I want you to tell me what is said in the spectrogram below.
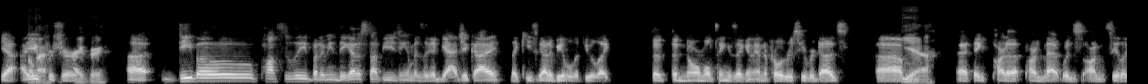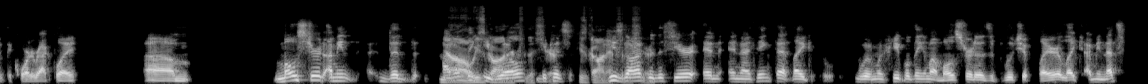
Yeah, Aiyuk okay, for sure. I agree. Uh, Deebo possibly, but I mean they got to stop using him as like a gadget guy. Like he's got to be able to do like the, the normal things like an NFL receiver does. Um, yeah, I think part of that part of that was honestly like the quarterback play. Um, Mostert, I mean, the, the no, I don't think he will because he's gone. He's gone after this year, and and I think that like when, when people think about Mostert as a blue chip player, like I mean that's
